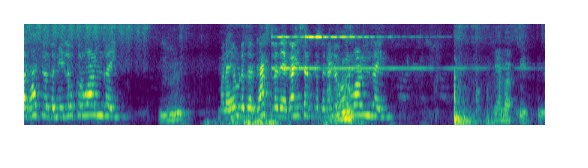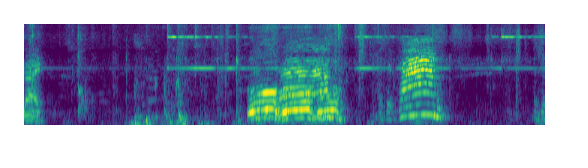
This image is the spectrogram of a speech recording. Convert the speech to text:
मला घासलं तर मी लवकर वाळून जाईन. मला एवढं जर घासलं त्या गाईसारखं तर मी लवकर वाळून जाईन. त्या बाबतीत गाय. हो हो हो. आता थांब. आता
